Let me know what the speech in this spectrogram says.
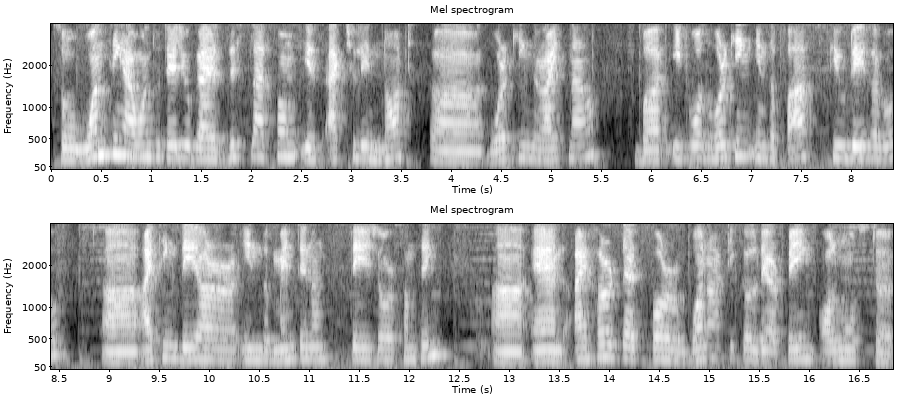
So one thing I want to tell you guys this platform is actually not uh, working right now but it was working in the past few days ago. Uh, I think they are in the maintenance stage or something. Uh, and I heard that for one article they are paying almost uh,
